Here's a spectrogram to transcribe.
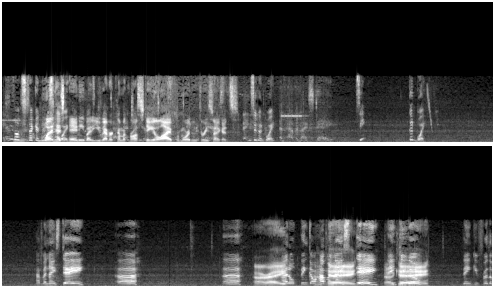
He looks like a nice When has boy. anybody you've ever come across stayed alive for more than three seconds? He's a good boy. And have a nice day. See? Good boy. Have a nice day. Uh. Uh. All right. I don't think I'll have a nice day. Thank you, though. Thank you for the.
